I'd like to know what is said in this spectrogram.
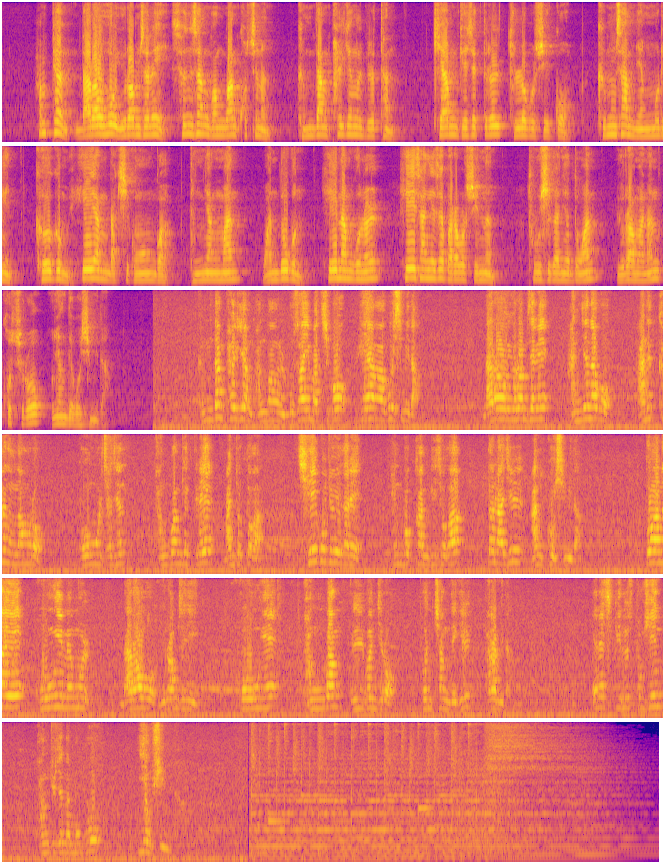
한편 나라호 유람선의 선상관광 코스는 금당 팔경을 비롯한 기암 괴석들을 둘러볼 수 있고 금산 명물인 거금 해양 낚시공원과 등량만 완도군 해남군을 해상에서 바라볼 수 있는 2시간여 동안 유람하는 코스로 운영되고 있습니다. 팔경 관광을 무사히 마치고 회항하고 있습니다. 나라오 유람선의 안전하고 아늑한 운항으로 고흥을 찾은 관광객들의 만족도가 최고조에 달해 행복한 미소가 떠나질 않고 있습니다. 또 하나의 고흥의 명물 나라호 유람선이 고흥의 관광 1번지로 번창되길 바랍니다. NSP 뉴스통신 광주전남본부 이영수입니다.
